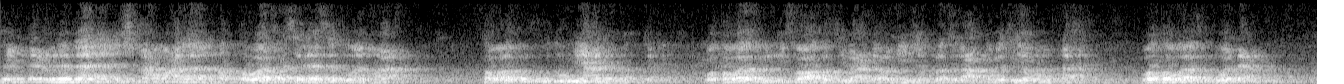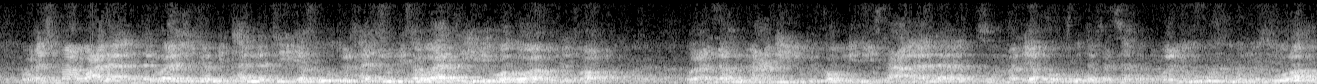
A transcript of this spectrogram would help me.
فإن العلماء أجمعوا على أن الطواف ثلاثة أنواع. طواف القدوم على مكة وطواف الإفاضة بعد رمي جمرة العقبة يوم النحر وطواف الوداع. وأجمعوا على أن الواجب منها الذي يفوت الحج بفواته هو طواف الإفاضة. وأنه المعني بقوله تعالى ثم ليقضوا تفسهم وليوفوا نذورهم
